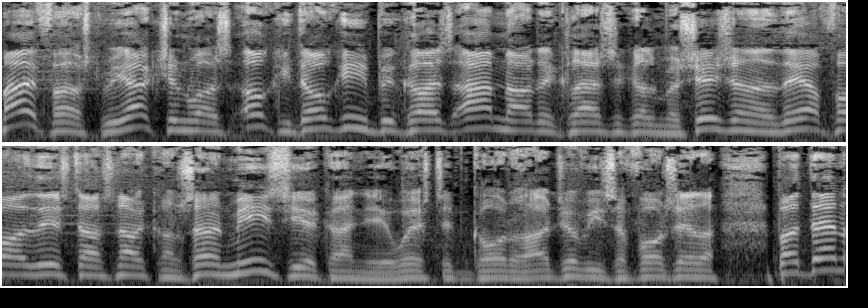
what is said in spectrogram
My first reaction was okidoki because I'm not a classical musician and therefore this does not concern me, siger Kanye West i den korte radioavis og fortsætter. But then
